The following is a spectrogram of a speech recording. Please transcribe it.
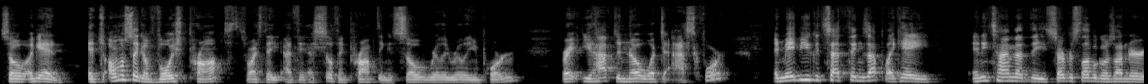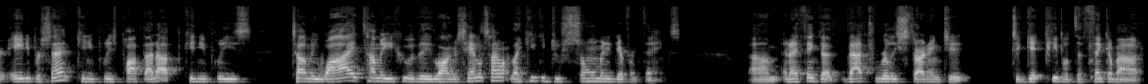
So again, it's almost like a voice prompt. So I think I think I still think prompting is so really really important, right? You have to know what to ask for, and maybe you could set things up like, hey, anytime that the service level goes under 80%, can you please pop that up? Can you please tell me why? Tell me who the longest handle time. Like you could do so many different things. Um, and I think that that's really starting to to get people to think about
